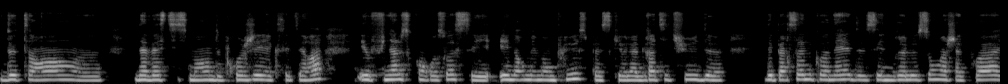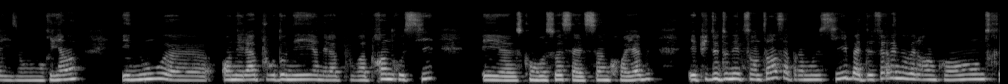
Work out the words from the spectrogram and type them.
de temps, euh, d'investissement, de projets, etc. Et au final, ce qu'on reçoit, c'est énormément plus parce que la gratitude des personnes qu'on aide, c'est une vraie leçon à chaque fois, ils n'ont rien. Et nous, on est là pour donner, on est là pour apprendre aussi. Et ce qu'on reçoit, c'est assez incroyable. Et puis de donner de son temps, ça permet aussi bah, de faire des nouvelles rencontres,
